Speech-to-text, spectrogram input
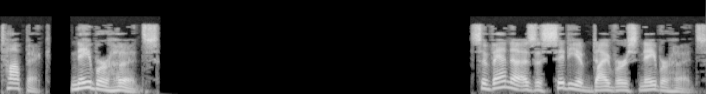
Topic: Neighborhoods. Savannah is a city of diverse neighborhoods.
